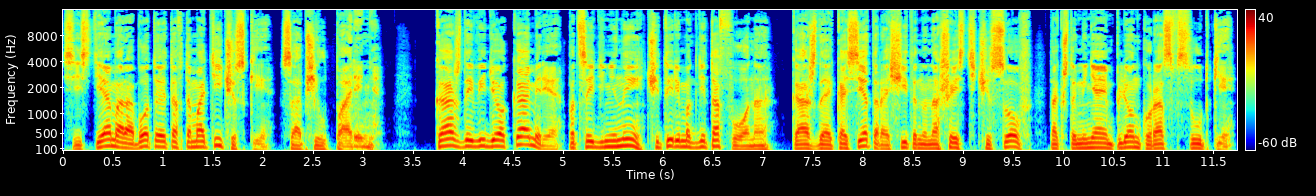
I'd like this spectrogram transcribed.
«Система работает автоматически», — сообщил парень. «К каждой видеокамере подсоединены четыре магнитофона. Каждая кассета рассчитана на шесть часов, так что меняем пленку раз в сутки.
